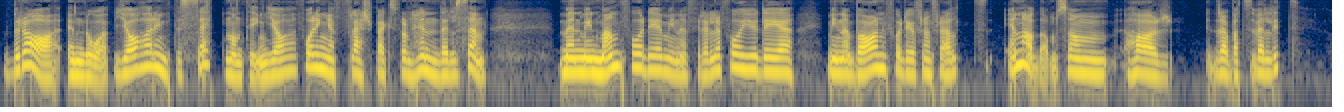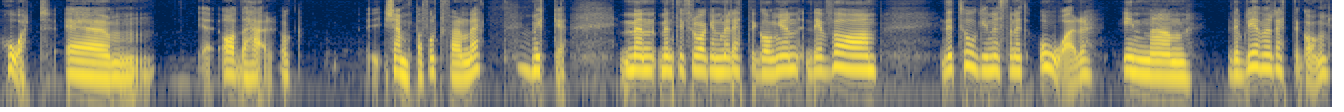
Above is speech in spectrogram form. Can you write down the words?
bra ändå. Jag har inte sett någonting. Jag får inga flashbacks från händelsen. Men min man får det, mina föräldrar får ju det, mina barn får det och framförallt en av dem som har drabbats väldigt hårt eh, av det här och kämpar fortfarande mm. mycket. Men, men till frågan med rättegången, det var det tog ju nästan ett år innan det blev en rättegång.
